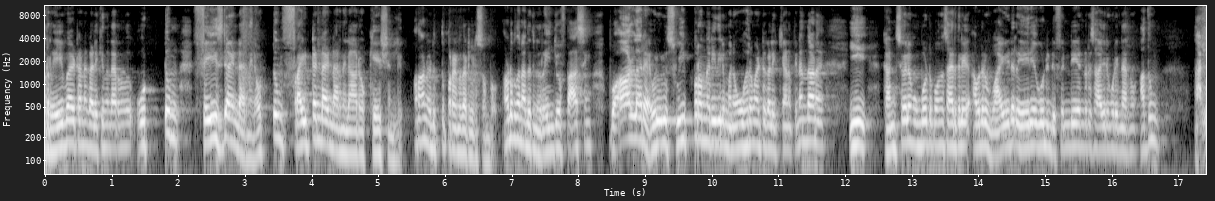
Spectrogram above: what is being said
ബ്രേവ് ആയിട്ടാണ് കളിക്കുന്നുണ്ടായിരുന്നത്. ഒട്ടും ഫേസ്ഡ് ആയിട്ടുണ്ടായിരുന്നില്ല ഒട്ടും ഫ്രൈറ്റൻഡ് ആയിട്ടുണ്ടായിരുന്നില്ല ആ ഒരു ഒക്കേഷനിൽ അതാണ് എടുത്തു പറയേണ്ടതായിട്ടുള്ള സംഭവം. അവിടെ തന്നെ അദ്ദേഹത്തിന് റേഞ്ച് ഓഫ് പാസിംഗ് വളരെ ഒരു ഒരു സ്വീപ്പർ എന്ന രീതിയിൽ മനോഹരമായിട്ട് കളിക്കുകയാണ്. പിന്നെ എന്താണ്? ഈ കൺസോല മുമ്പോട്ട് പോകുന്ന സാഹചര്യത്തിൽ അവിടെ ഒരു വൈഡർ ഏരിയ കൂടി ഡിഫെൻഡ് ചെയ്യേണ്ട ഒരു സാഹചര്യം കൂടി ഉണ്ടായിരുന്നു. അതും നല്ല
